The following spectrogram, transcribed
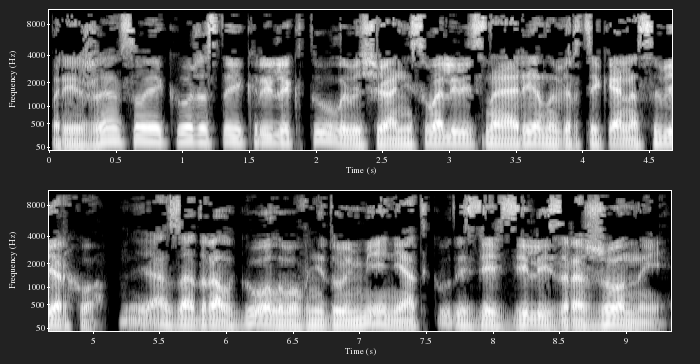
Прижав свои кожистые крылья к туловищу, они свалились на арену вертикально сверху. Я задрал голову в недоумении, откуда здесь взялись зараженные.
